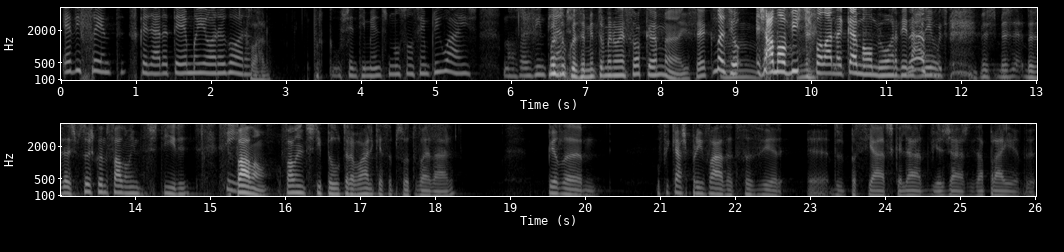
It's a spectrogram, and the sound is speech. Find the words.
É diferente, se calhar até é maior agora, Claro. porque os sentimentos não são sempre iguais. Nós aos 20 Mas o anos. casamento também não é só cama. Isso é que Mas eu não- já me ouviste falar na cama ao meu Não, ordinário. mas, mas, mas- mas as pessoas quando falam em desistir, Sim, falam, falam em desistir pelo trabalho que essa pessoa te vai dar, pela o ficares privada de fazer, eh, de passear, se calhar, de viajar, de ir à praia, de,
